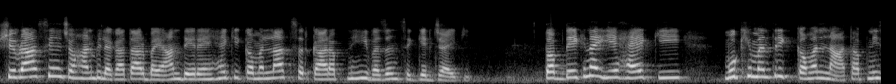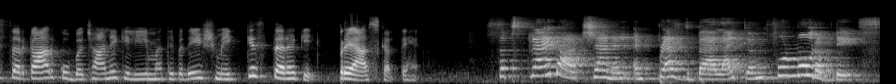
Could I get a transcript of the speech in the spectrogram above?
शिवराज सिंह चौहान भी लगातार बयान दे रहे हैं कि कमलनाथ सरकार अपने ही वज़न से गिर जाएगी। तो अब देखना यह है कि मुख्यमंत्री कमलनाथ अपनी सरकार को बचाने के लिए मध्य प्रदेश में किस तरह के प्रयास करते हैं? Subscribe our channel and press the bell icon for more updates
